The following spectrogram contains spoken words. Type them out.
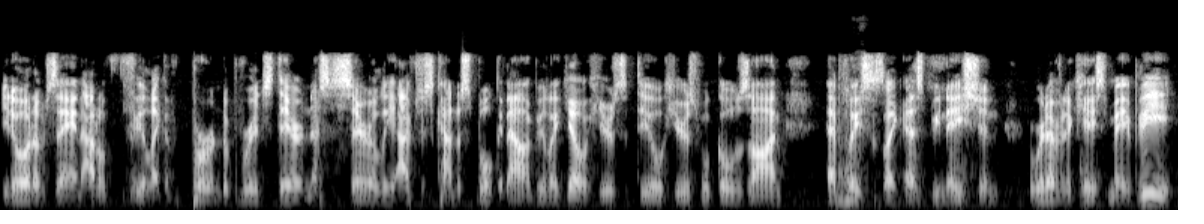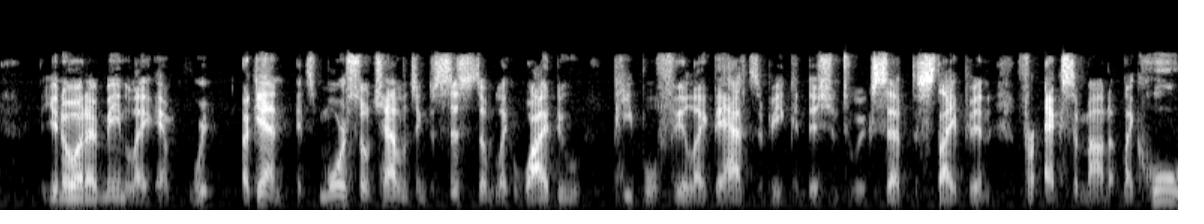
You know what I'm saying? I don't feel like I've burned a bridge there necessarily. I've just kind of spoken out and be like, yo, here's the deal. Here's what goes on at places like SB Nation or whatever the case may be. You know what I mean? Like, and again, it's more so challenging the system. Like, why do people feel like they have to be conditioned to accept the stipend for X amount of like who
